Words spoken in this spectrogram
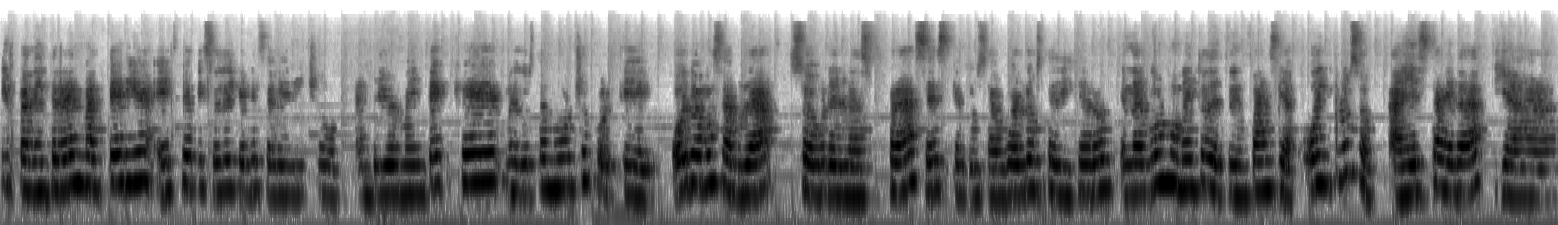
Y para entrar en materia, este episodio ya les había dicho anteriormente que me gusta mucho porque hoy vamos a hablar sobre las frases que tus abuelos te dijeron en algún momento de tu infancia o incluso a esta edad ya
